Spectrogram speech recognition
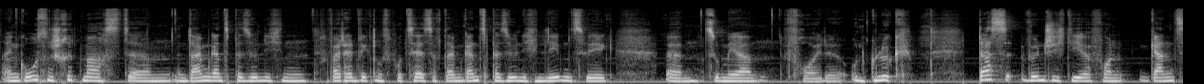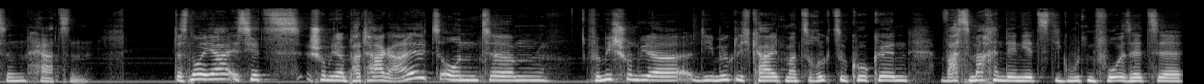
einen großen Schritt machst ähm, in deinem ganz persönlichen Weiterentwicklungsprozess, auf deinem ganz persönlichen Lebensweg ähm, zu mehr Freude und Glück. Das wünsche ich dir von ganzem Herzen. Das neue Jahr ist jetzt schon wieder ein paar Tage alt und ähm, für mich schon wieder die Möglichkeit, mal zurückzugucken, was machen denn jetzt die guten Vorsätze,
